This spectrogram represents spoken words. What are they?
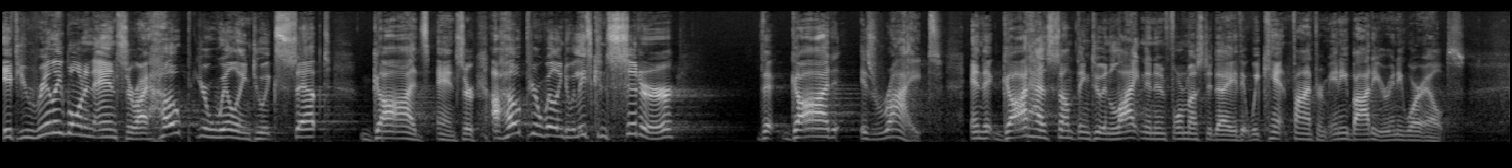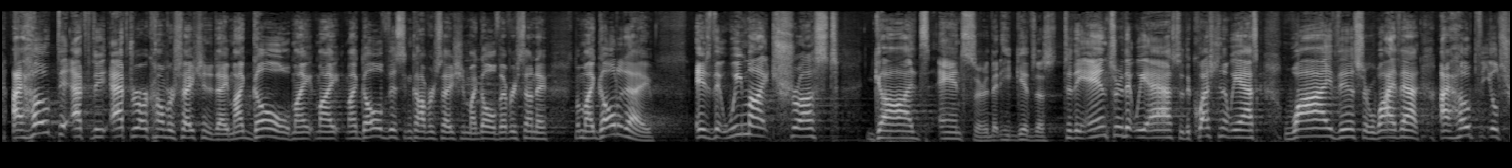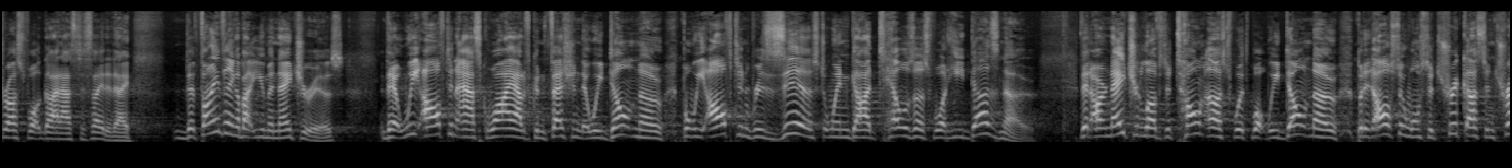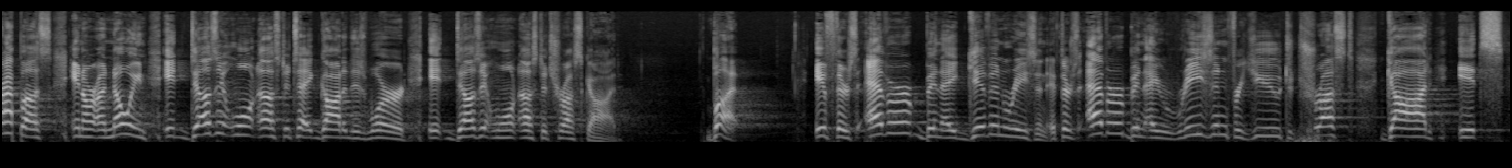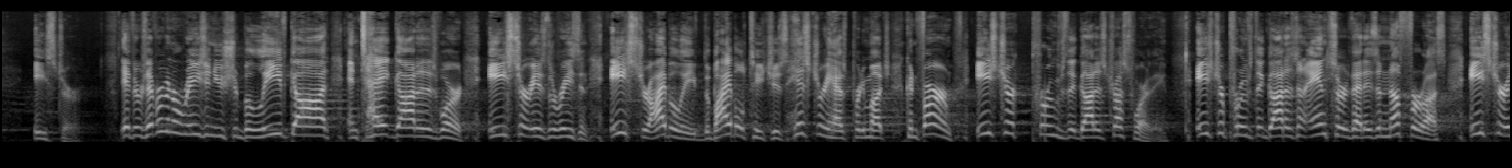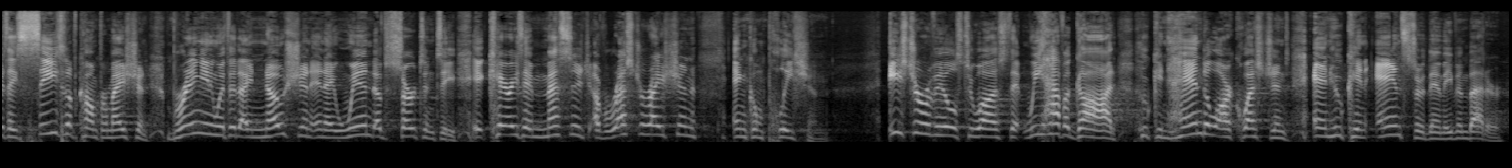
if you really want an answer, I hope you're willing to accept God's answer. I hope you're willing to at least consider that God is right and that God has something to enlighten and inform us today that we can't find from anybody or anywhere else. I hope that after, the, after our conversation today, my goal, my, my, my goal of this in conversation, my goal of every Sunday, but my goal today is that we might trust God's answer that He gives us. To the answer that we ask, to the question that we ask, why this or why that, I hope that you'll trust what God has to say today. The funny thing about human nature is that we often ask why out of confession that we don't know, but we often resist when God tells us what He does know. That our nature loves to taunt us with what we don't know, but it also wants to trick us and trap us in our unknowing. It doesn't want us to take God at His word, it doesn't want us to trust God. But if there's ever been a given reason, if there's ever been a reason for you to trust God, it's Easter. If there's ever been a reason you should believe God and take God at His word, Easter is the reason. Easter, I believe, the Bible teaches, history has pretty much confirmed. Easter proves that God is trustworthy. Easter proves that God is an answer that is enough for us. Easter is a season of confirmation, bringing with it a notion and a wind of certainty. It carries a message of restoration and completion. Easter reveals to us that we have a God who can handle our questions and who can answer them even better.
